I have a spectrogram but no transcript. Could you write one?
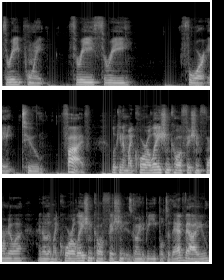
3.334825 looking at my correlation coefficient formula, I know that my correlation coefficient is going to be equal to that value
